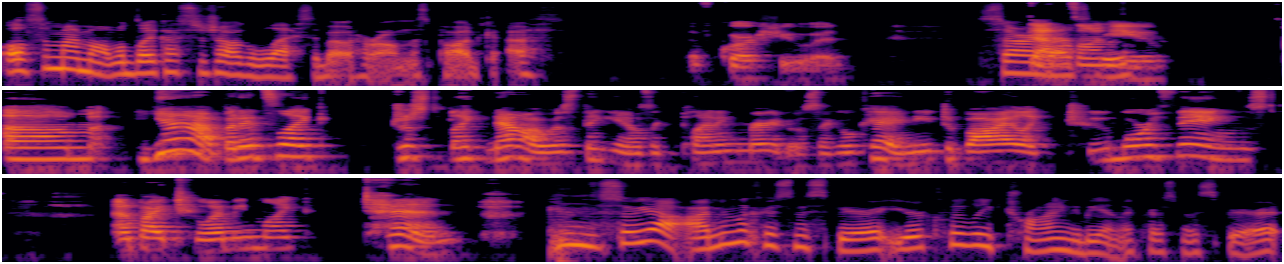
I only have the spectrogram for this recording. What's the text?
Also, my mom would like us to talk less about her on this podcast. Of course you would. Sorry, That's on you. Um, yeah, but it's like just like now. I was thinking, I was like planning marriage. I was like, okay, I need to buy like two more things, and by two I mean like ten. so yeah, I'm in the Christmas spirit. You're clearly trying to be in the Christmas spirit.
